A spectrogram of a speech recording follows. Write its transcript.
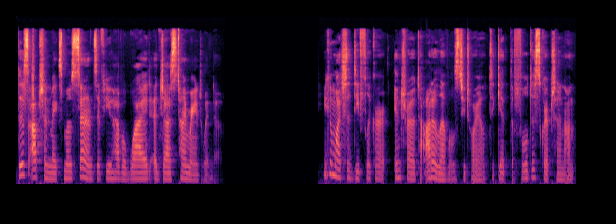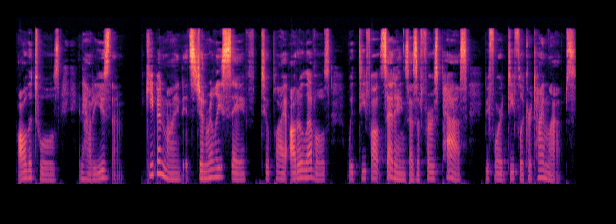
This option makes most sense if you have a wide adjust time range window. You can watch the DeFlicker Intro to Auto Levels tutorial to get the full description on all the tools and how to use them. Keep in mind it's generally safe to apply auto levels with default settings as a first pass before DeFlicker time lapse.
